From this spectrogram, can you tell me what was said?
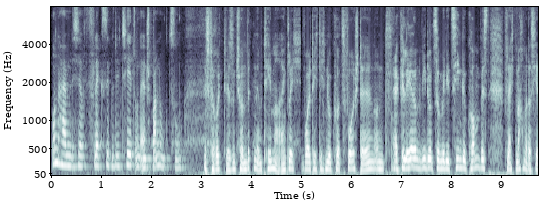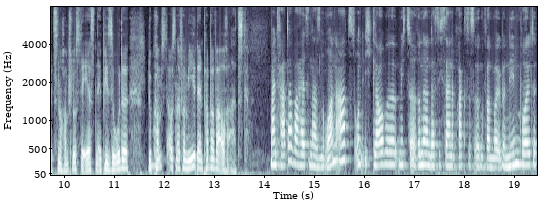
unheimliche Flexibilität und Entspannung zu. Ist verrückt, wir sind schon mitten im Thema. Eigentlich wollte ich dich nur kurz vorstellen und erklären, wie du zur Medizin gekommen bist. Vielleicht machen wir das jetzt noch am Schluss der ersten Episode. Du kommst aus einer Familie, dein Papa war auch Arzt. Mein Vater war Hals-Nasen-Ohrenarzt und ich glaube, mich zu erinnern, dass ich seine Praxis irgendwann mal übernehmen wollte.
